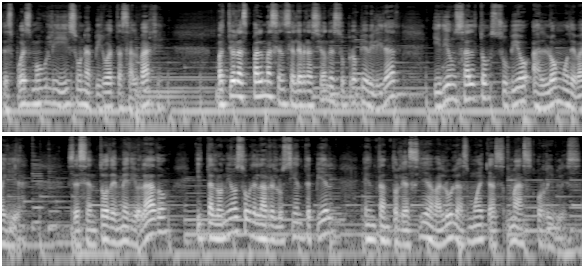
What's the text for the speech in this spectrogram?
Después Mowgli hizo una pirueta salvaje, batió las palmas en celebración de su propia habilidad y de un salto subió al lomo de Bagheera. Se sentó de medio lado y taloneó sobre la reluciente piel en tanto le hacía a Balú las muecas más horribles.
